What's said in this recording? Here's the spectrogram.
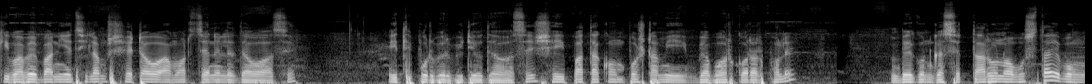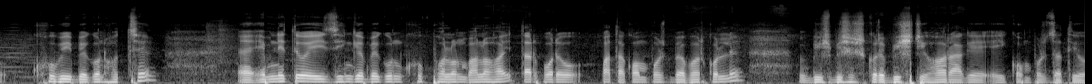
কীভাবে বানিয়েছিলাম সেটাও আমার চ্যানেলে দেওয়া আছে। ইতিপূর্বের ভিডিও দেওয়া আছে। সেই পাতা কম্পোস্ট আমি ব্যবহার করার ফলে বেগুন গাছের দারুণ অবস্থা এবং খুবই বেগুন হচ্ছে। এমনিতেও এই ঝিঙ্গে বেগুন খুব ফলন ভালো হয়, তারপরেও পাতা কম্পোস্ট ব্যবহার করলে বিশেষ করে বৃষ্টি হওয়ার আগে এই কম্পোস্ট জাতীয়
